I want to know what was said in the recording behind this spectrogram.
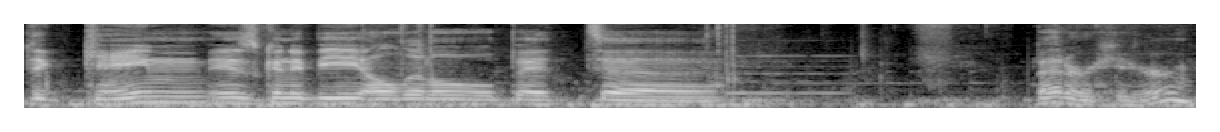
the game is going to be a little bit uh, better here.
